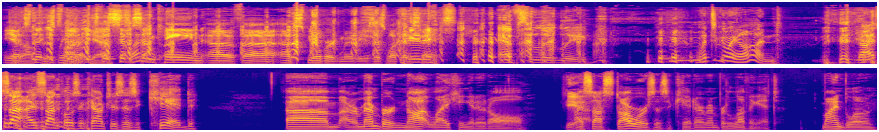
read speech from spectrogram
Yeah, it's the, it's, the, it's the. Citizen Kane of uh, of Spielberg movies, is what they It say. is absolutely. What's going on? No, I saw I saw Close Encounters as a kid. Um, I remember not liking it at all. Yeah. I saw Star Wars as a kid. I remember loving it. Mind blown.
